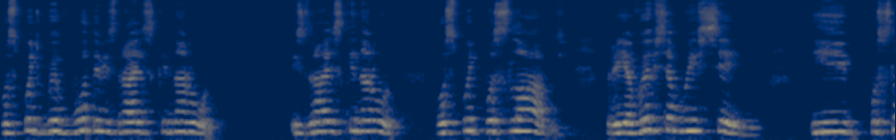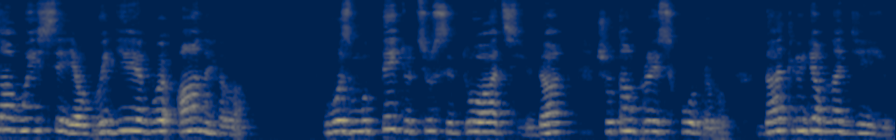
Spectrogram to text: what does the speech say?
Господь виводив ізраїльський народ. Ізраїльський народ. Господь послав, приявився Моїсею і послав Моїсея в виді якби ангела возмутить оцю ситуацію, да, що там происходило, дати людям надію,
